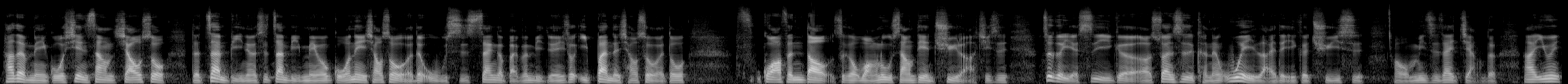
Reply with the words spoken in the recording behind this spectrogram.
它的美国线上销售的占比呢，是占比美国国内销售额的五十三个百分比，等于说一半的销售额都。瓜分到这个网络商店去了，其实这个也是一个呃，算是可能未来的一个趋势哦。我们一直在讲的啊，因为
